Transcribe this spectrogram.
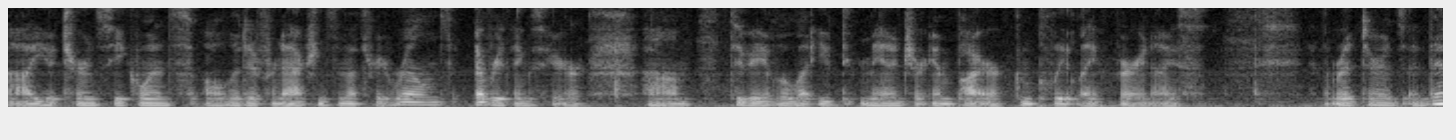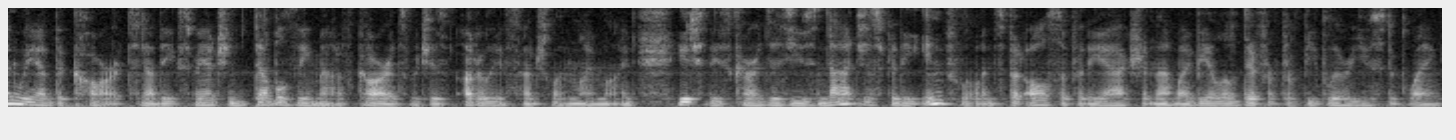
uh, your turn sequence, all the different actions in the three realms, everything's here um, to be able to let you manage your empire completely. Very nice the red turns, and then we have the cards. Now the expansion doubles the amount of cards, which is utterly essential in my mind. Each of these cards is used not just for the influence, but also for the action. That might be a little different for people who are used to playing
